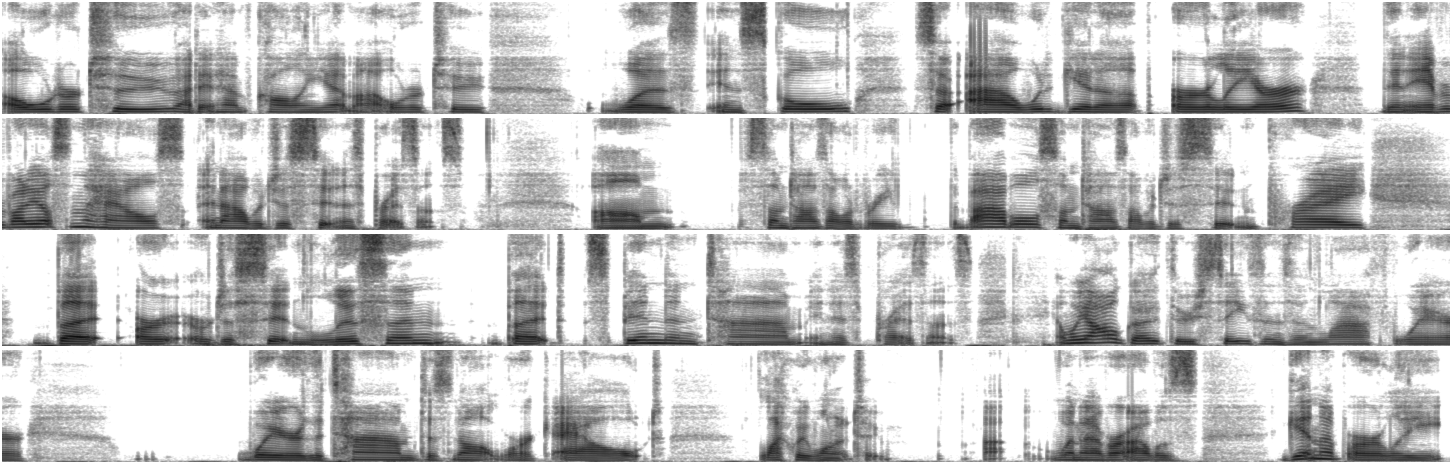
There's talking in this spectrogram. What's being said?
older two, I didn't have a calling yet. My older two was in school, so I would get up earlier than everybody else in the house, and I would just sit in his presence. Um, sometimes I would read the Bible, sometimes I would just sit and pray, but or, or just sit and listen, but spending time in his presence. And we all go through seasons in life where where the time does not work out like we want it to. Uh, whenever I was getting up early,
